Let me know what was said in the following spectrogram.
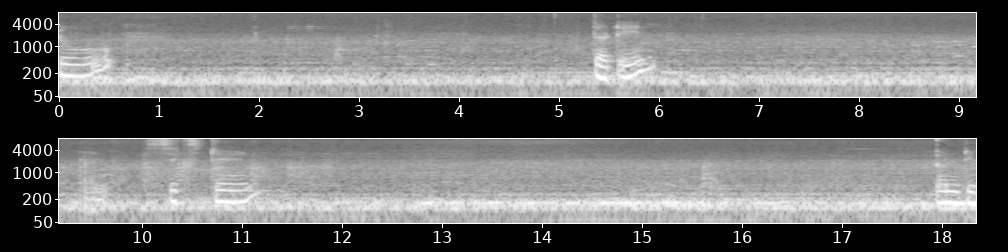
Two thirteen sixteen twenty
